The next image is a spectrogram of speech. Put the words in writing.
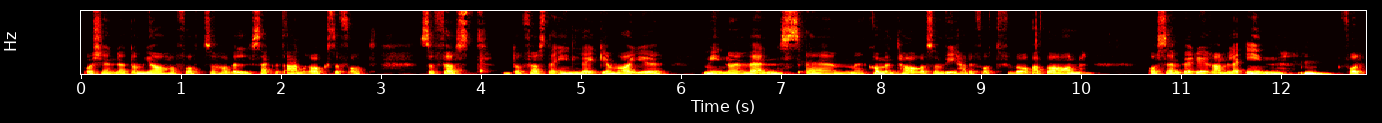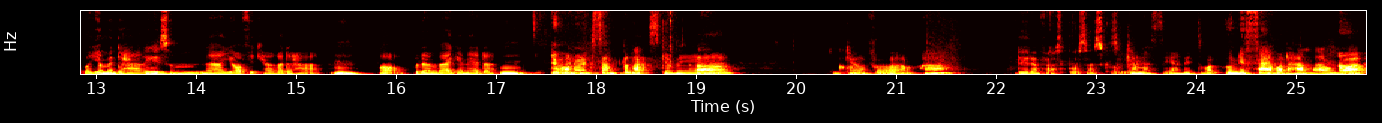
och kände att om jag har fått så har väl säkert andra också fått. Så först, de första inläggen var ju min och en väns eh, kommentarer som vi hade fått för våra barn. Och sen började det ramla in. Mm. Folk bara, ja men det här är ju mm. som när jag fick höra det här. Mm. Ja, på den vägen är det. Mm. Du har några exempel här, ska vi? Ja. Du kan få, ja. Det är den första och sen Så kan man se lite vad, ungefär vad det handlar om då. Ja.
